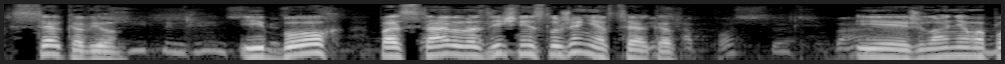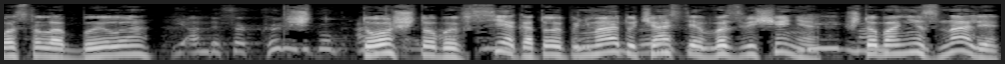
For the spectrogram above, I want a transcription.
с церковью. И Бог поставил различные служения в церковь. И желанием апостола было то, чтобы все, которые принимают участие в возвещении, чтобы они знали,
